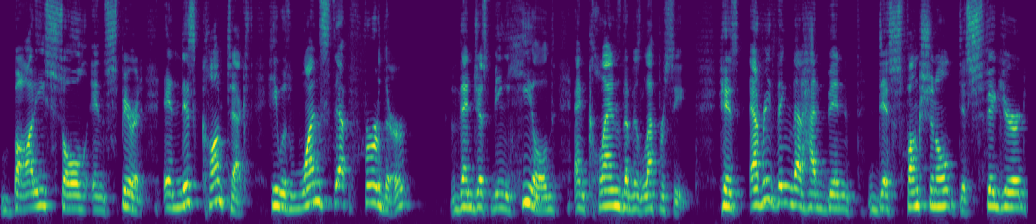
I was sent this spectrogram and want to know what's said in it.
body, soul, and spirit. In this context, he was one step further than just being healed and cleansed of his leprosy. His everything that had been dysfunctional, disfigured,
